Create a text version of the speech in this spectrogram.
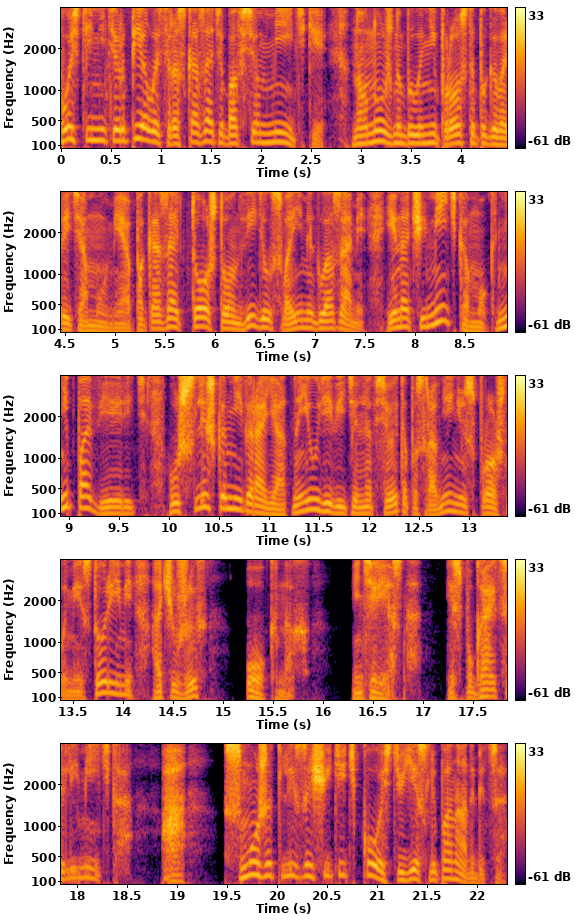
Косте не терпелось рассказать обо всем Митьке, но нужно было не просто поговорить о мумии, а показать то, что он видел своими глазами, иначе Митька мог не поверить. Уж слишком невероятно и удивительно все это по сравнению с прошлыми историями о чужих окнах. Интересно, испугается ли Митька? А Сможет ли защитить Костю, если понадобится?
